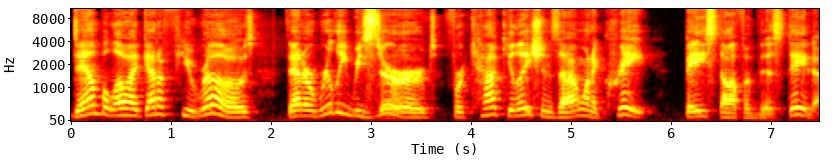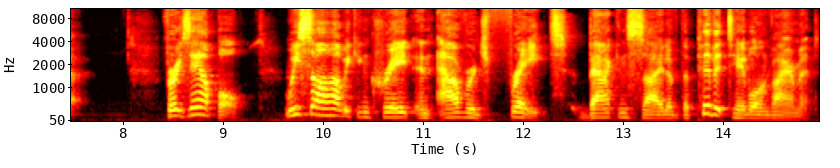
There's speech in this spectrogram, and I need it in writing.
Down below, I've got a few rows that are really reserved for calculations that I want to create based off of this data. For example, we saw how we can create an average freight back inside of the pivot table environment.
